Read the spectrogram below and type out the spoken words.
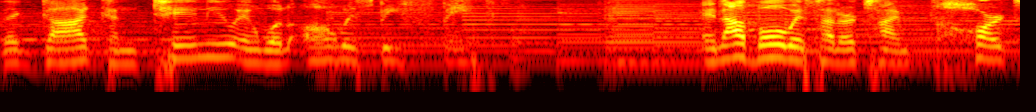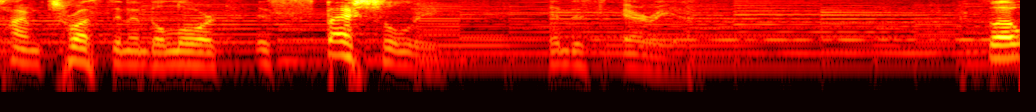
that God continue and will always be faithful. And I've always had a time, hard time trusting in the Lord, especially in this area. So,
